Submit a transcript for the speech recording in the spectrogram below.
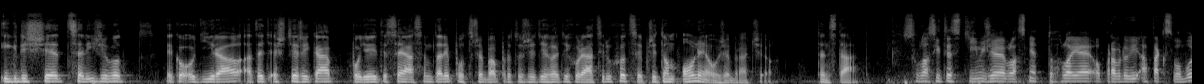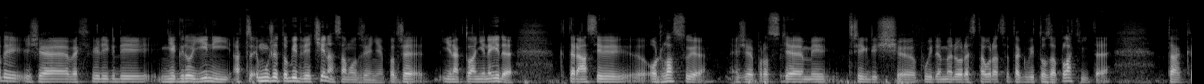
i když je celý život jako odíral a teď ještě říká, podívejte se, já jsem tady potřeba, protože tihle ti chudáci důchodci. Přitom on je ožebračil, ten stát. Souhlasíte s tím, že vlastně tohle je opravdový atak svobody, že ve chvíli, kdy někdo jiný, a může to být většina samozřejmě, protože jinak to ani nejde, která si odhlasuje, že prostě my tři, když půjdeme do restaurace, tak vy to zaplatíte, tak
